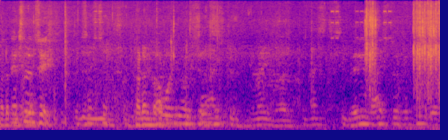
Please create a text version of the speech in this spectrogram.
Excellency. Madam, How are you, Excellency? Very nice to meet you.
